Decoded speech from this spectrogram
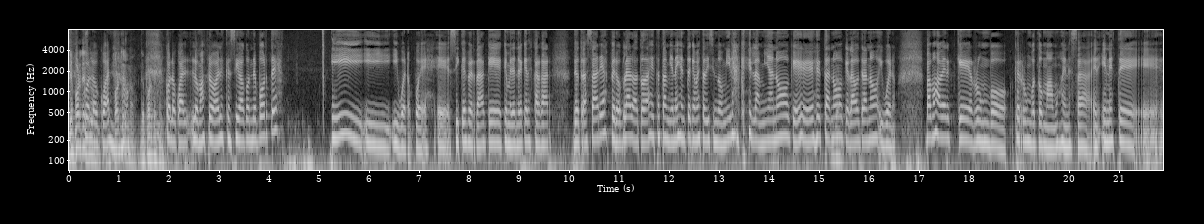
Deportes con no, lo cual deportes no. no, deportes no. Con lo cual lo más probable es que siga con deportes. Y, bueno, pues eh, sí que es verdad que, me tendré que descargar de otras áreas, pero claro, a todas estas también hay gente que me está diciendo, mira, que la mía no, que esta no, que la otra no. Y bueno, vamos a ver qué rumbo, qué rumbo tomamos en esa, en, este, eh,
